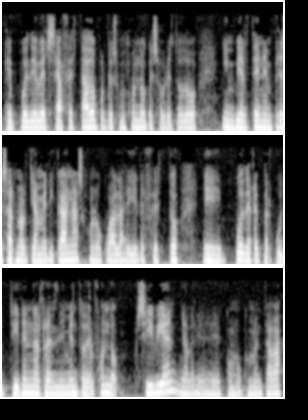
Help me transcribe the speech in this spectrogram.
que puede verse afectado porque es un fondo que sobre todo invierte en empresas norteamericanas, con lo cual ahí el efecto eh, puede repercutir en el rendimiento del fondo. Si bien, ya como comentaba,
